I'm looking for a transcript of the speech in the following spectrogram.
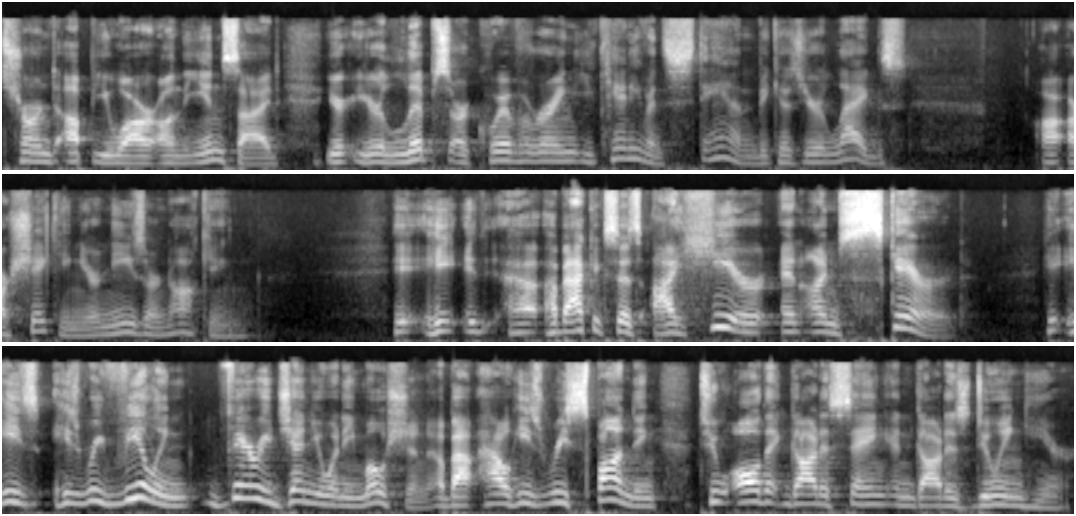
churned up you are on the inside. Your, your lips are quivering. You can't even stand because your legs are, are shaking, your knees are knocking. He, he, Habakkuk says, I hear and I'm scared. He, he's, he's revealing very genuine emotion about how he's responding to all that God is saying and God is doing here.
